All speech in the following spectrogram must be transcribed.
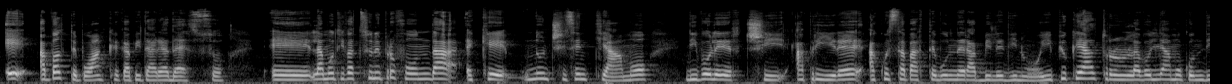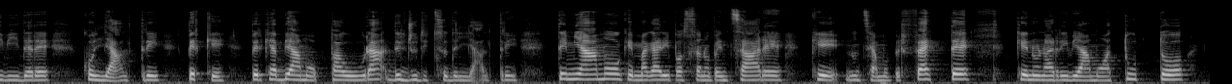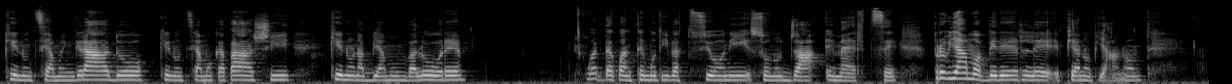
e a volte può anche capitare adesso. E la motivazione profonda è che non ci sentiamo di volerci aprire a questa parte vulnerabile di noi, più che altro non la vogliamo condividere con gli altri. Perché? Perché abbiamo paura del giudizio degli altri. Temiamo che magari possano pensare che non siamo perfette, che non arriviamo a tutto, che non siamo in grado, che non siamo capaci, che non abbiamo un valore. Guarda quante motivazioni sono già emerse. Proviamo a vederle piano piano.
